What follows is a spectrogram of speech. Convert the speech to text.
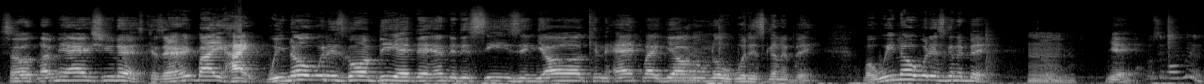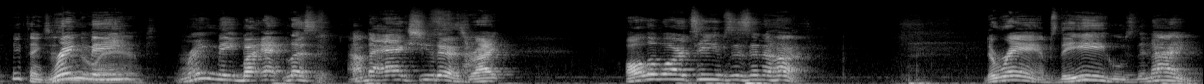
So let me ask you this, because everybody hype. We know what it's going to be at the end of the season. Y'all can act like y'all mm-hmm. don't know what it's going to be, but we know what it's going to be. Mm-hmm. Yeah, What's it gonna be? He thinks it's Ring the me. Rams. ring me. But at, listen, I'm gonna ask you this, right? All of our teams is in the hunt. The Rams, the Eagles, the Niners.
